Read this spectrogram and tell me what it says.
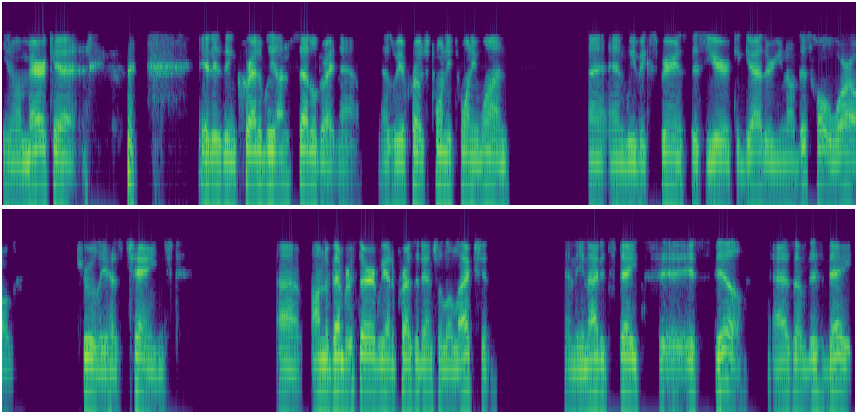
You know, America, it is incredibly unsettled right now as we approach 2021 and we've experienced this year together. You know, this whole world truly has changed. Uh, on November 3rd, we had a presidential election, and the United States is still, as of this date,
